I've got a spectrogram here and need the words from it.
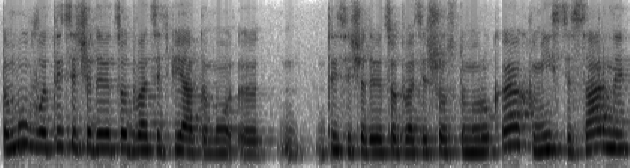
Тому в 1925-1926 роках в місті Сарни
